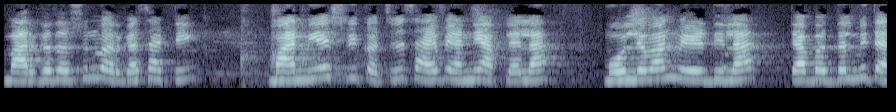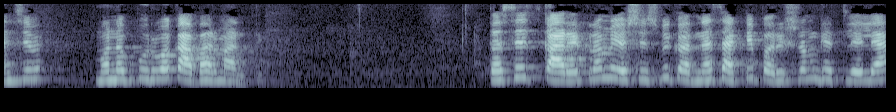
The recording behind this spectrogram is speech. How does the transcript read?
मार्गदर्शन वर्गासाठी माननीय श्री कचरे साहेब यांनी आपल्याला मौल्यवान वेळ दिला. त्याबद्दल मी त्यांचे मनपूर्वक आभार मानते. तसेच कार्यक्रम यशस्वी करण्यासाठी परिश्रम घेतलेल्या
